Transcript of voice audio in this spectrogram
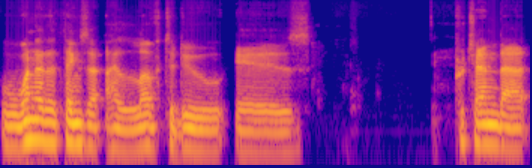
one of the things that I love to do is pretend that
